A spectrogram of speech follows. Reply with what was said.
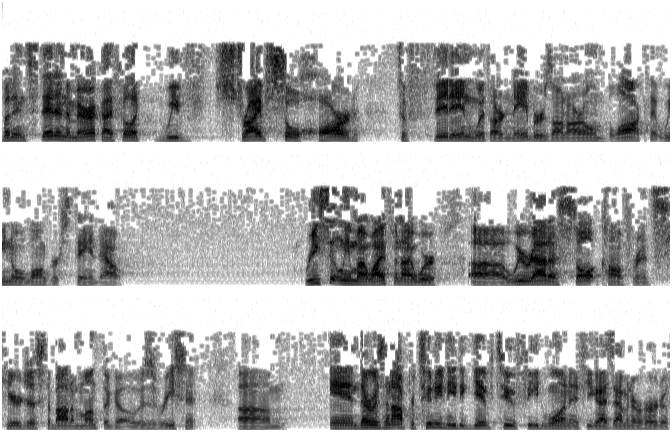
But instead, in America, I feel like we've strived so hard to fit in with our neighbors on our own block that we no longer stand out recently my wife and I were uh, we were at a SALT conference here just about a month ago. It was recent. Um, and there was an opportunity to give to Feed One. If you guys haven't heard of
